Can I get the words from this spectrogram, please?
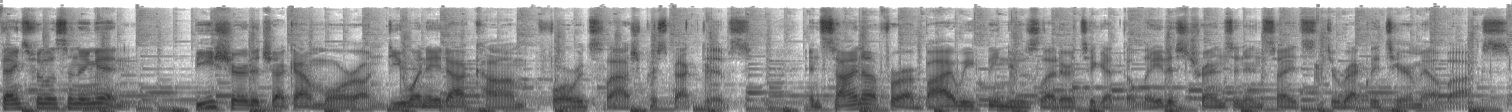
Thanks for listening in. Be sure to check out more on d1a.com forward slash perspectives and sign up for our bi weekly newsletter to get the latest trends and insights directly to your mailbox.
